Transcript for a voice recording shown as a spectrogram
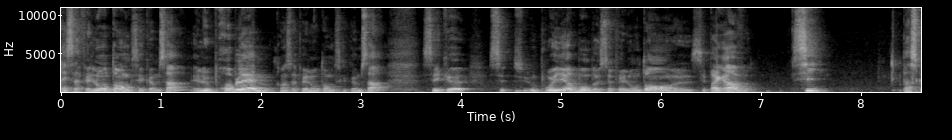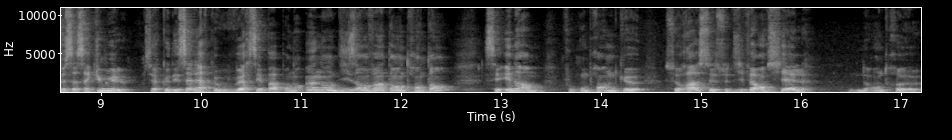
Et ça fait longtemps que c'est comme ça. Et le problème, quand ça fait longtemps que c'est comme ça, c'est que, vous pourriez dire, bon, bah, ça fait longtemps, euh, c'est pas grave. Si, parce que ça s'accumule. C'est-à-dire que des salaires que vous ne versez pas pendant 1 an, 10 ans, 20 ans, 30 ans, c'est énorme. Il faut comprendre que ce différentiel entre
